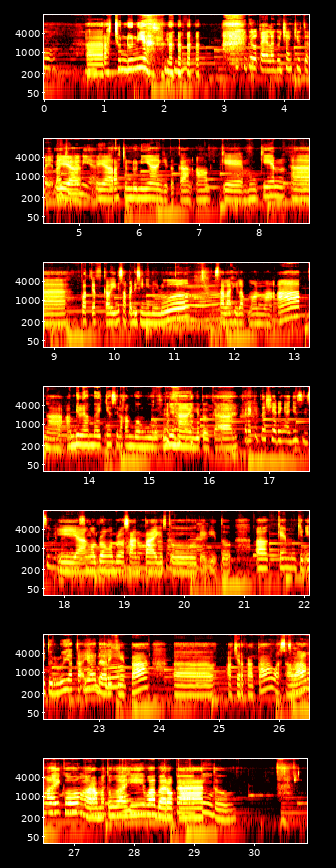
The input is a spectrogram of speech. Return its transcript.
Eh, Racun dunia itu kayak lagu Changcuter ya, racun iya, dunia. Iya, racun dunia gitu kan. Oke, mungkin eh, podcast kali ini sampai di sini dulu. Betul. Salah hilap mohon maaf. Nah, ambil yang baiknya silakan buang buruknya gitu kan. Karena kita sharing aja sih sebenarnya. Iya, ngobrol-ngobrol santai Ngobrol-ngobrol gitu, santai. kayak gitu. Oke, mungkin itu dulu ya Kak ya Ya, dari kita. Eh, akhir kata, wassalamualaikum Assalamualaikum warahmatullahi warahmatullahi wabarakatuh.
